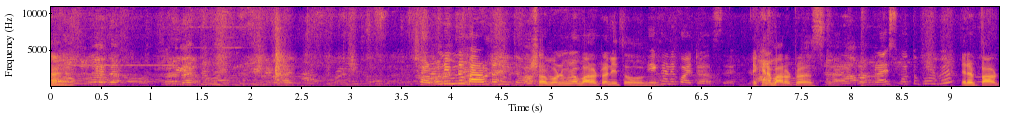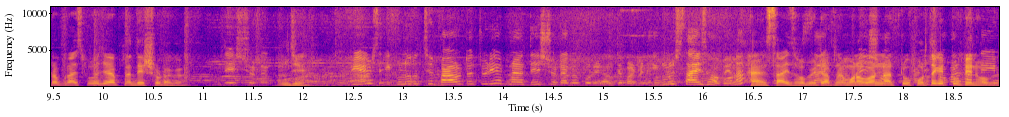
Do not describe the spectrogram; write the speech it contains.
হ্যাঁ। সর্বনিম্ন বারোটা নিতে হবে। বারোটা এখানে আছে? বারোটা আছে। প্রাইস পড়বে? এটা বারোটা প্রাইস পড়ে যায় আপনার দেড়শো টাকা। জি। ভিয়ার্স এগুলো হচ্ছে বারোটা চুড়ি আপনারা দেড়শো টাকা করে নিতে পারবেন। এগুলোর সাইজ হবে না? হ্যাঁ সাইজ হবে। এটা আপনি মনে করেন না টু ফোর থেকে টু টেন হবে।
